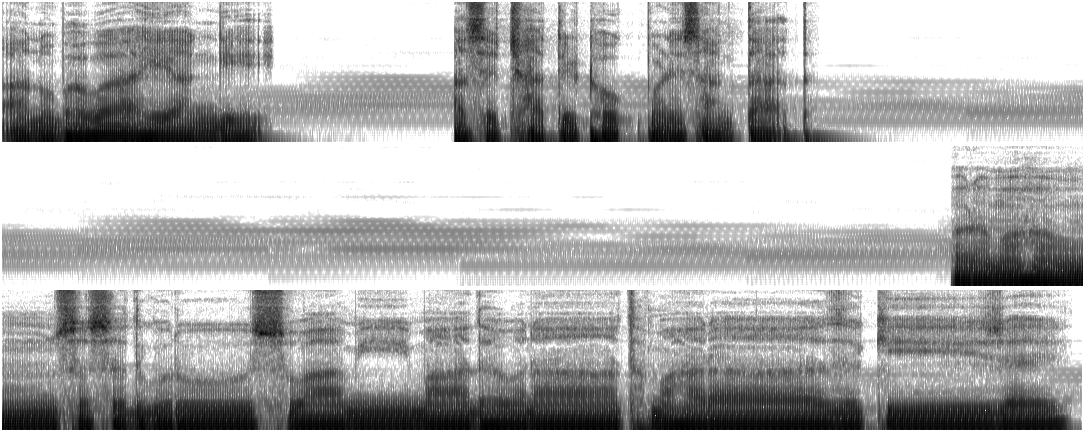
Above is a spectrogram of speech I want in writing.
अनुभव आहे अंगी असे छाती ठोकपणे सांगतात. परमहंस सद्गुरु स्वामी माधवनाथ महाराज की जय.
